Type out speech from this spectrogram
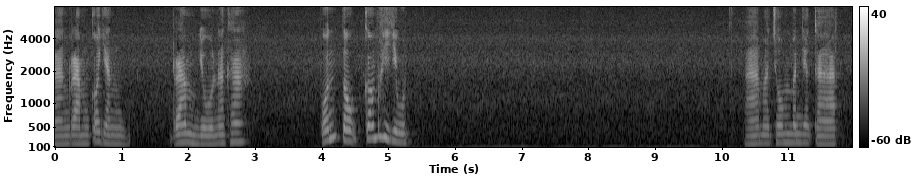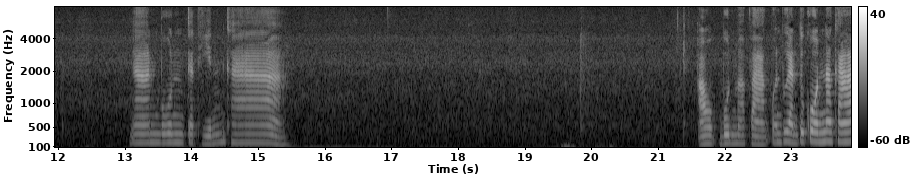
นางรำก็ยังรำอยู่นะคะฝนตกก็ไม่หยุด พา มาชมบรรยากาศ งานบุญกระถินค่ะ เอาบุญมาฝากเพื่อนๆทุกคนนะคะ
